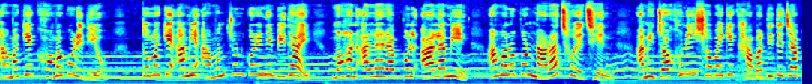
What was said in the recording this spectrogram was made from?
আমাকে ক্ষমা করে দিও। তোমাকে আমি আমন্ত্রণ করিনি বিধায় মহান আল্লাহ রাব্বুল আলামিন আমার ওপর নারাজ হয়েছেন। আমি যখনই সবাইকে খাবার দিতে যাব,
